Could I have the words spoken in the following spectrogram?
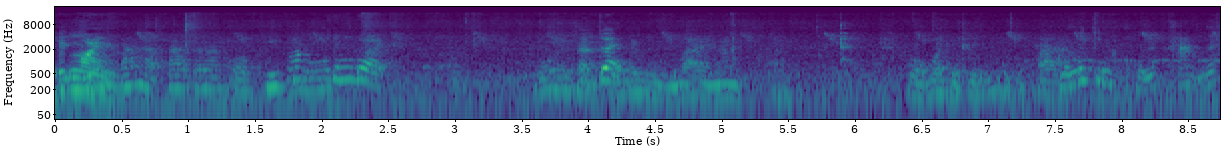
เด็กหน่อยป้าป้ากำลังออกคลิปมาอยู่กินด้วยโอ้ยสัตว์ตัวมันหุ่นวายนั่ง บอกว่าอย่าไปยุ่งกับป้ามันไม่กินของละทานนะ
